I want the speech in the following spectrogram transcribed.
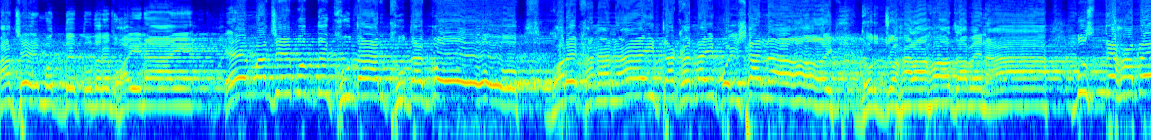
মাঝে মধ্যে তোদের ভয় নাই। এ মাঝে মধ্যে খুদার খুদা গো। ঘরে খানা নাই, টাকা নাই, পয়সা নাই, ধৈর্য হারা হওয়া যাবে না। বুঝতে হবে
